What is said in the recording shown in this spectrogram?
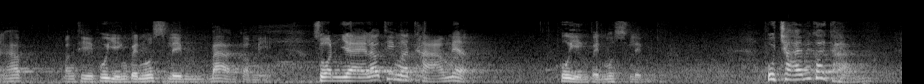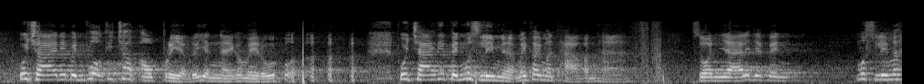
นะครับ บางทีผู้หญิงเป็นมุสลิมบ้างก็มี ส่วนใหญ่แล้วที่มาถามเนี่ยผู้หญิงเป็นมุสลิม ผู้ชายไม่ค่อยถาม ผู้ชายนี่เป็นพวกที่ชอบเอาเปรียบหรือยังไงก็ไม่รู้ ผู้ชายที่เป็นมุสลิมเนี่ยไม่ค่อยมาถามปัญหา ส่วนใหญ่แล้วจะเป็นมุสลิมะ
